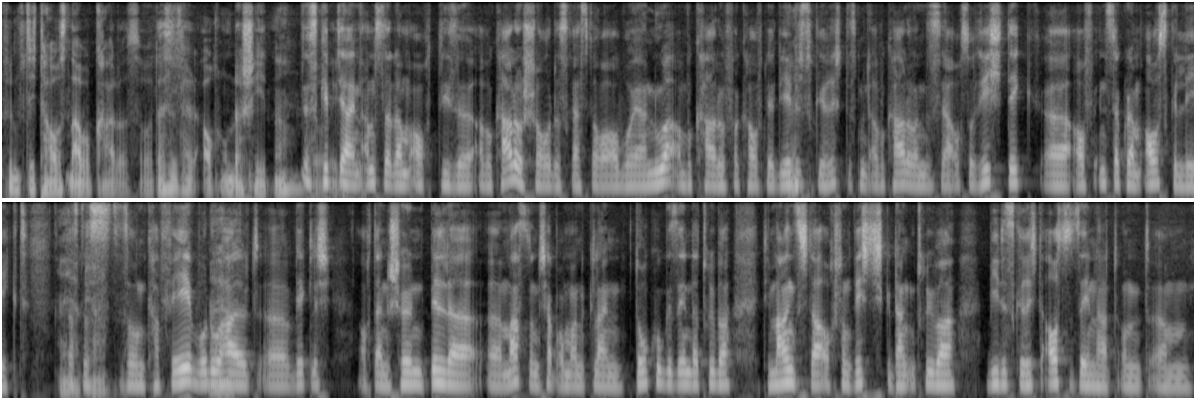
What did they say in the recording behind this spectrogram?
50.000 Avocados. So, das ist halt auch ein Unterschied. Ne? Es so, gibt ja in Amsterdam auch diese Avocado-Show, das Restaurant, wo ja nur Avocado verkauft wird. Jedes Gericht ist mit Avocado und das ist ja auch so richtig äh, auf Instagram ausgelegt. Ja, dass ja, das so ein Café, wo du Ja, ja. halt äh, wirklich auch deine schönen Bilder äh, machst. Und ich habe auch mal einen kleinen Doku gesehen darüber. Die machen sich da auch schon richtig Gedanken drüber, wie das Gericht auszusehen hat und ähm,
